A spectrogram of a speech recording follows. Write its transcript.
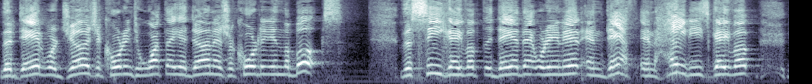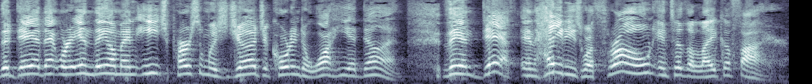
The dead were judged according to what they had done as recorded in the books. The sea gave up the dead that were in it, and death and Hades gave up the dead that were in them, and each person was judged according to what he had done. Then death and Hades were thrown into the lake of fire.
